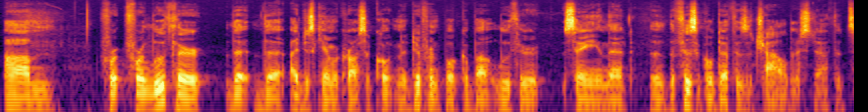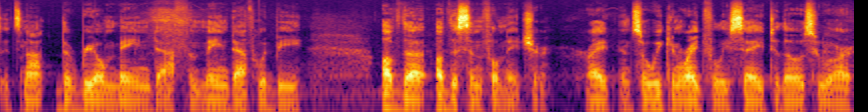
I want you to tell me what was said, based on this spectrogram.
um, for for Luther, the the I just came across a quote in a different book about Luther saying that uh, the physical death is a childish death. It's it's not the real main death. The main death would be of the of the sinful nature, right? And so we can rightfully say to those who are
